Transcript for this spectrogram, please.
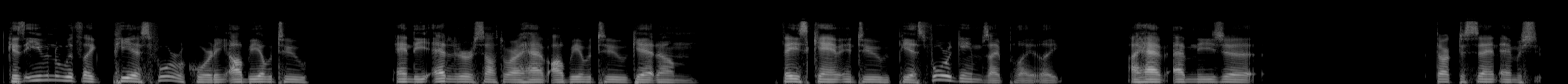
because even with like PS4 recording, I'll be able to, and the editor software I have, I'll be able to get um face cam into PS4 games I play. Like I have Amnesia, Dark Descent, and Mach-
